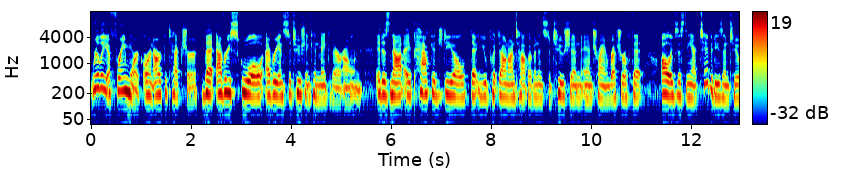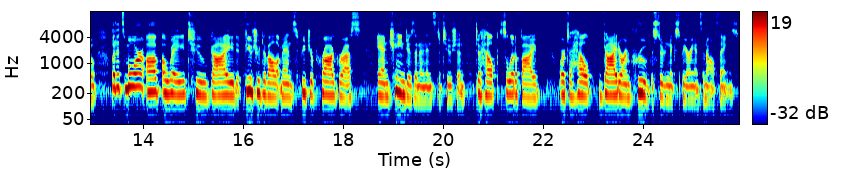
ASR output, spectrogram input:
really a framework or an architecture that every school, every institution can make their own. It is not a package deal that you put down on top of an institution and try and retrofit all existing activities into, but it's more of a way to guide future developments, future progress, and changes in an institution to help solidify or to help guide or improve the student experience in all things.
